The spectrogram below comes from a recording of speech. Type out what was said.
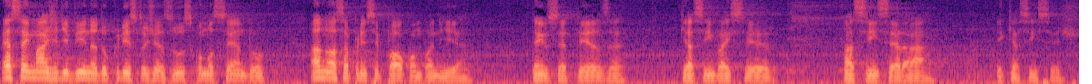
essa imagem divina do Cristo Jesus como sendo a nossa principal companhia. Tenho certeza que assim vai ser, assim será e que assim seja.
